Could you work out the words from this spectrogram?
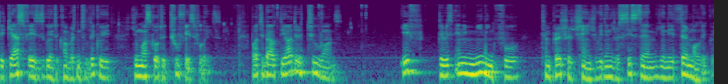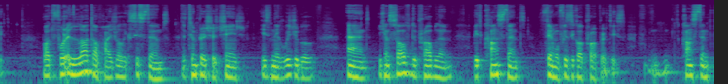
the gas phase is going to convert into liquid, you must go to two-phase fluids. But about the other two ones, if there is any meaningful temperature change within your system, you need thermal liquid. But for a lot of hydraulic systems, the temperature change is negligible and you can solve the problem with constant thermophysical properties, constant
